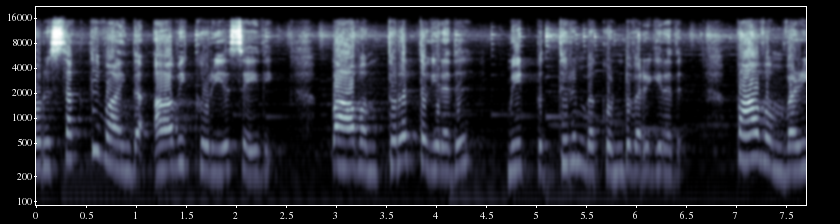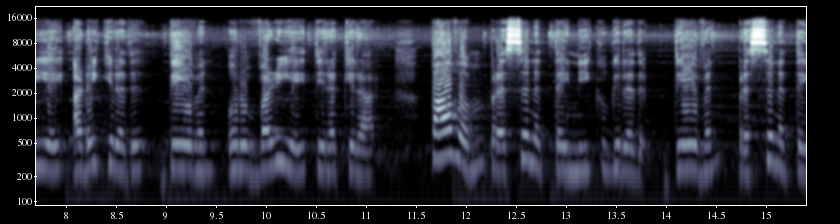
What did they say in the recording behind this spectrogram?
ஒரு சக்தி வாய்ந்த ஆவிக்குரிய செய்தி. பாவம் துரத்துகிறது மீட்பு திரும்ப கொண்டு வருகிறது. பாவம் வழியை அடைக்கிறது. தேவன் ஒரு வழியை திறக்கிறார். பாவம் பிரசனத்தை நீக்குகிறது. தேவன் பிரசனத்தை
